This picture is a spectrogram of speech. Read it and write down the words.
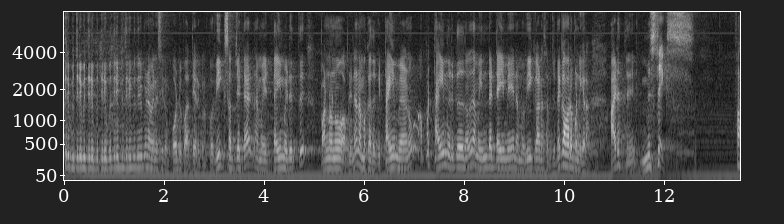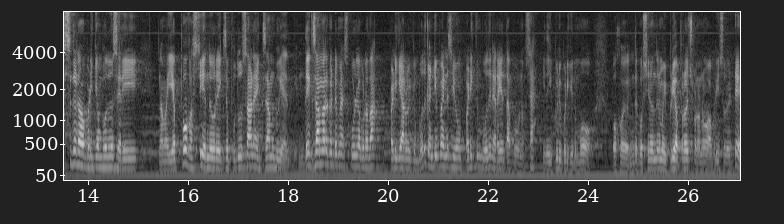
திருப்பி திருப்பி திருப்பி திருப்பி திருப்பி திருப்பி திருப்பி நம்ம என்ன செய்யணும்? போட்டு பார்த்தே இருக்கணும். இப்போ வீக் சப்ஜெக்டை நம்ம டைம் எடுத்து பண்ணணும் அப்படின்னா நமக்கு அதுக்கு டைம் வேணும். அப்போ டைம் இருக்கிறதுனால நம்ம இந்த டைமே நம்ம வீக்கான சப்ஜெக்டை கவர் பண்ணிக்கலாம். அடுத்து மிஸ்டேக்ஸ் ஃபஸ்ட்டு தடவை படிக்கும்போதும் சரி நம்ம எப்போ ஃபஸ்ட்டு எந்த ஒரு எக்ஸாம் புதுசான எக்ஸாமுக்கு எந்த எக்ஸாமாக இருக்கட்டுமே ஸ்கூலில் கூட தான் படிக்க ஆரம்பிக்கும் போது கண்டிப்பாக என்ன செய்வோம்? படிக்கும்போது நிறைய தப்பு வேணும் சார் இதை இப்படி படிக்கணுமோ? ஓஹோ இந்த கொஸ்டின் வந்து நம்ம இப்படி அப்ரோச் பண்ணணும் அப்படின்னு சொல்லிட்டு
